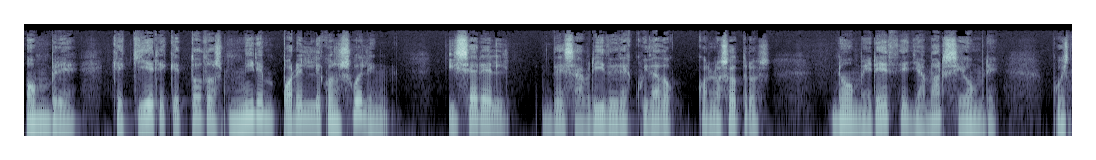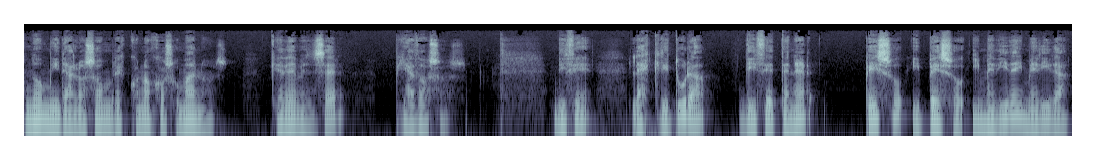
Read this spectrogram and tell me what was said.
hombre que quiere que todos miren por él le consuelen y ser él desabrido y descuidado con los otros, no merece llamarse hombre, pues no mira a los hombres con ojos humanos, que deben ser piadosos. Dice, la escritura dice tener peso y peso y medida y medida,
